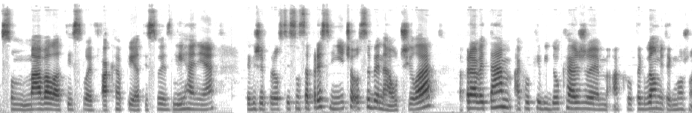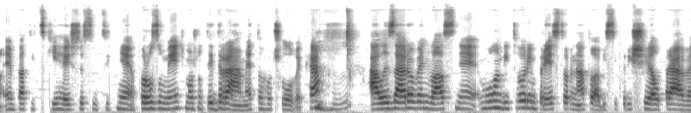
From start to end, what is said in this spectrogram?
som mávala tie svoje fuck a tie svoje zlyhania, takže proste som sa presne niečo o sebe naučila a práve tam ako keby dokážem ako tak veľmi tak možno empaticky, hej, že súcitne porozumieť možno tej dráme toho človeka. Mm-hmm ale zároveň vlastne mu len vytvorím priestor na to, aby si prišiel práve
